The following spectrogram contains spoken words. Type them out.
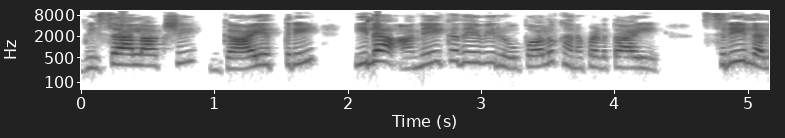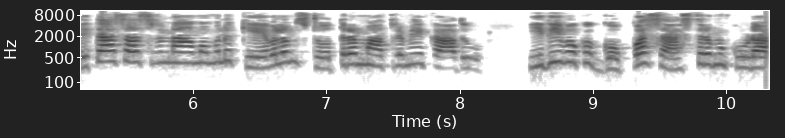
విశాలాక్షి గాయత్రి ఇలా అనేక దేవి రూపాలు కనపడతాయి. శ్రీ లలితా సహస్రనామములు కేవలం స్తోత్రం మాత్రమే కాదు ఇది ఒక గొప్ప శాస్త్రము కూడా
